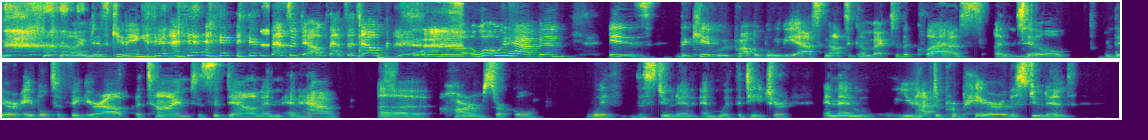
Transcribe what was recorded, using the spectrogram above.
No, i'm just kidding. That's a joke that's a joke. No, what would happen is the kid would probably be asked not to come back to the class until they're able to figure out a time to sit down and, and have a harm circle with the student and with the teacher. And then you have to prepare the student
